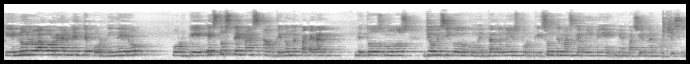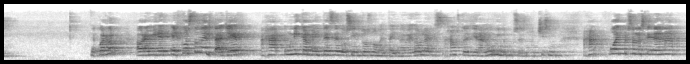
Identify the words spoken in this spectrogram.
que no lo hago realmente por dinero, porque estos temas, aunque no me pagaran, de todos modos, yo me sigo documentando en ellos porque son temas que a mí me, me apasionan muchísimo. ¿De acuerdo? Ahora miren, el costo del taller, ajá, únicamente es de 299 dólares. Ajá, ustedes dirán, uy, no, pues es muchísimo. Ajá, o hay personas que dirán, ah,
